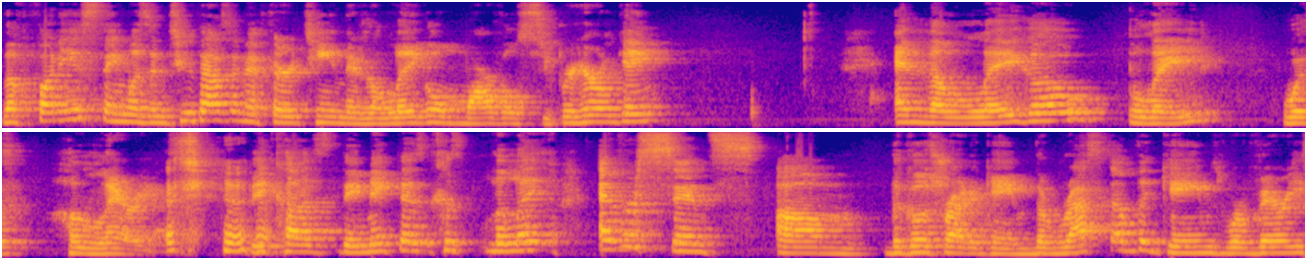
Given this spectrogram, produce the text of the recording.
The funniest thing was in 2013, there's a Lego Marvel superhero game. And the Lego Blade was hilarious because they make this because the Le- ever since um, the Ghost Rider game, the rest of the games were very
